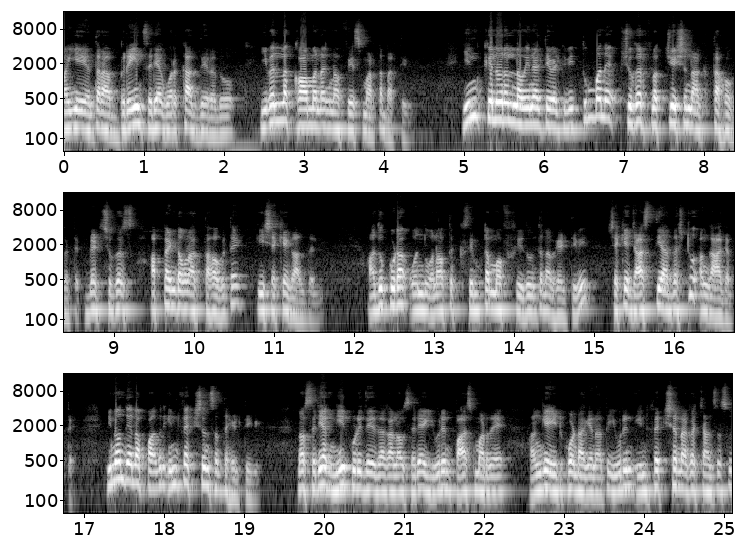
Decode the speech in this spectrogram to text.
ಮೈ ಒಂಥರ ಬ್ರೈನ್ ಸರಿಯಾಗಿ ವರ್ಕ್ ಆಗದೇ ಇರೋದು, ಇವೆಲ್ಲ ಕಾಮನ್ ಆಗಿ ನಾವು ಫೇಸ್ ಮಾಡ್ತಾ ಬರ್ತೀವಿ. ಇನ್ನು ಕೆಲವರಲ್ಲಿ ನಾವು ಏನು ಹೇಳ್ತೀವಿ ಹೇಳ್ತೀವಿ ತುಂಬಾ ಶುಗರ್ ಫ್ಲಕ್ಚುಯೇಷನ್ ಆಗ್ತಾ ಹೋಗುತ್ತೆ blood sugars up and down ಆಗ್ತಾ ಹೋಗುತ್ತೆ ಈ ಸೆಕೆಗಾಲದಲ್ಲಿ ಅದು ಕೂಡ ಒಂದು one of the symptom of ಇದು ಅಂತ ನಾವು ಹೇಳ್ತೀವಿ ಸೆಕೆ ಜಾಸ್ತಿ ಆದಷ್ಟು ಹಂಗಾಗತ್ತೆ. ಇನ್ನೊಂದೇನಪ್ಪ ಅಂದರೆ ಇನ್ಫೆಕ್ಷನ್ಸ್ ಅಂತ ಹೇಳ್ತೀವಿ. ನಾವು ಸರಿಯಾಗಿ ನೀರು ಕುಡಿದೇ ಇದ್ದಾಗ, ನಾವು ಸರಿಯಾಗಿ ಯೂರಿನ್ ಪಾಸ್ ಮಾಡದೆ, ಹಂಗೆ ಇಟ್ಕೊಂಡಾಗ ಏನಾಗುತ್ತೆ ಯೂರಿನ್ ಇನ್ಫೆಕ್ಷನ್ ಆಗೋ ಚಾನ್ಸಸ್ಸು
